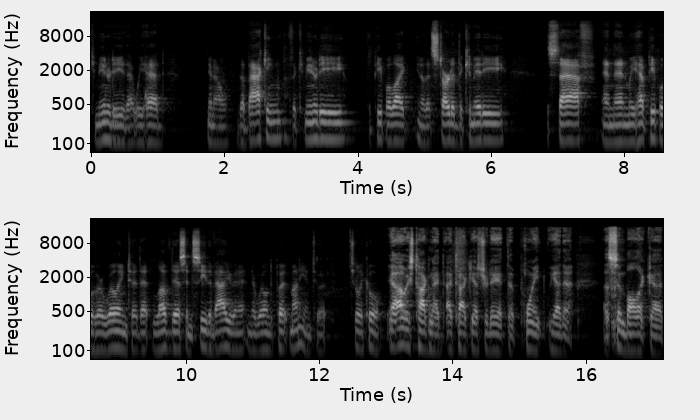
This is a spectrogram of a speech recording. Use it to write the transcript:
community that we had you know, the backing of the community, the people like, you know, that started the committee, the staff, and then we have people who are willing to, that love this and see the value in it, and they're willing to put money into it. It's really cool. Yeah, I was talking, I, I talked yesterday at the point, we had a, a symbolic uh,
